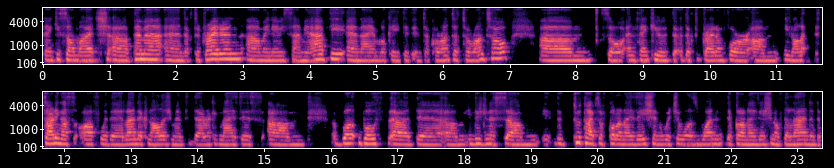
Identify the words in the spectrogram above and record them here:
thank you so much, uh, Pemma and Dr. Dryden. Uh, my name is Samiya Abdi, and I am located in Toronto, Toronto. Um, so, and thank you, Dr. Dryden, for um, you know starting us off with a land acknowledgement that recognizes um, bo both uh, the um, indigenous, um, the two types of colonization, which was one the colonization of the land and the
